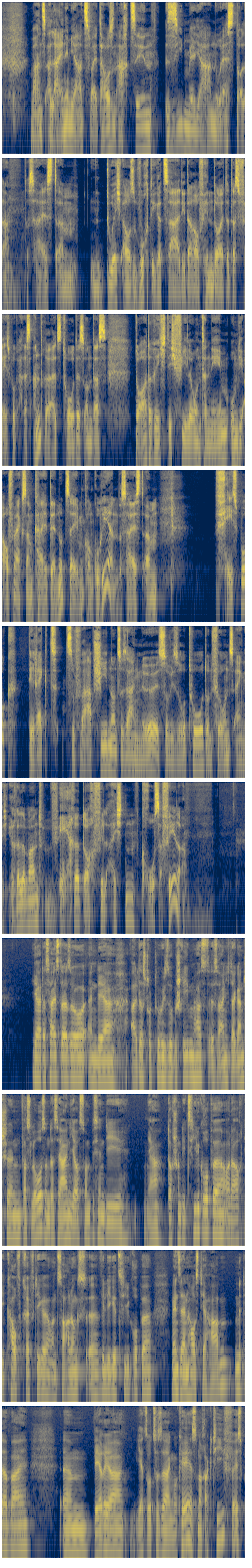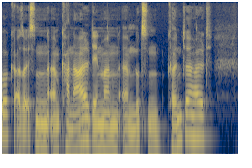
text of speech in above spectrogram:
waren es allein im Jahr 2018 sieben Milliarden US-Dollar. Das heißt, ähm, eine durchaus wuchtige Zahl, die darauf hindeutet, dass Facebook alles andere als tot ist und dass dort richtig viele Unternehmen um die Aufmerksamkeit der Nutzer eben konkurrieren. Das heißt, ähm, Facebook direkt zu verabschieden und zu sagen, nö, ist sowieso tot und für uns eigentlich irrelevant, wäre doch vielleicht ein großer Fehler. Ja, das heißt also, in der Altersstruktur, wie du so beschrieben hast, ist eigentlich da ganz schön was los und das ist ja eigentlich auch so ein bisschen die, ja, doch schon die Zielgruppe oder auch die kaufkräftige und zahlungswillige Zielgruppe, wenn sie ein Haustier haben, mit dabei ähm, wäre ja jetzt sozusagen, okay, ist noch aktiv Facebook, also ist ein ähm, Kanal, den man ähm, nutzen könnte halt.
